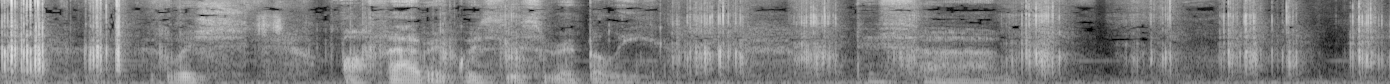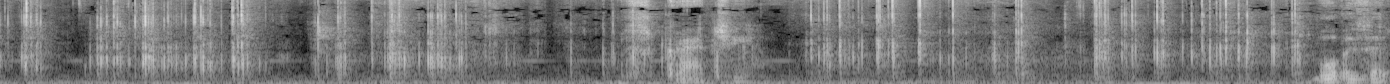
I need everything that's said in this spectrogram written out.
I wish all fabric was this ripply. This, um. What is that?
